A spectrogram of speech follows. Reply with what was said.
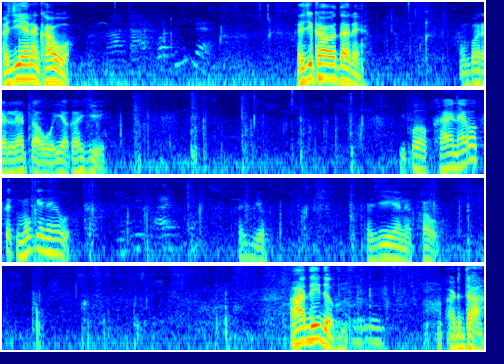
હજી એને ખાવો. હજી ખાવો તારે. ઉભરે લેતા હોય એક હજી. ઈ તો ખાઈને આવ્યો વખતે મૂકીને આવ્યો ખાઈ ગયો. હજી એને ખાવ. આ દઈ દઉં. અડધા.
